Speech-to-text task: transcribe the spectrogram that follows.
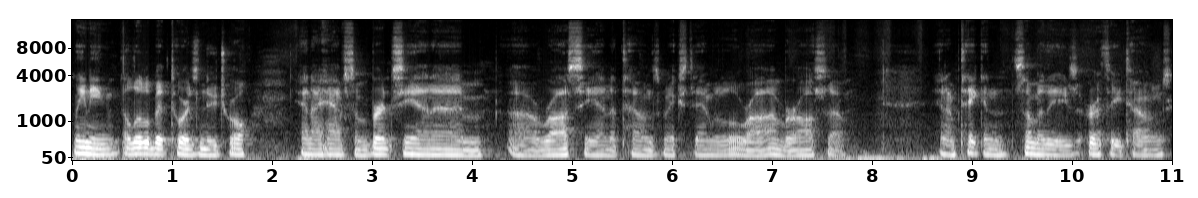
leaning a little bit towards neutral. And I have some burnt sienna and uh, raw sienna tones mixed in with a little raw umber also. And I'm taking some of these earthy tones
